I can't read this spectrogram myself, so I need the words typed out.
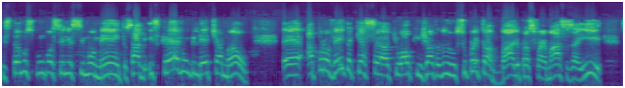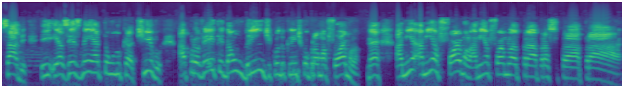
estamos com você nesse momento, sabe? Escreve um bilhete à mão. É, aproveita que, essa, que o álcool em gel está dando um super trabalho para as farmácias aí, sabe? E, e, às vezes nem é tão lucrativo. Aproveita e dá um brinde quando o cliente comprar uma fórmula, né? A minha, a minha fórmula, a minha fórmula para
